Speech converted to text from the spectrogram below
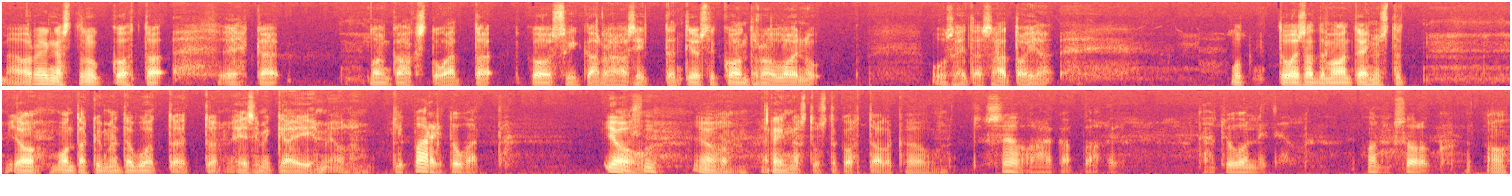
Mä oon rengastanut kohta ehkä noin 2000 koskikaraa sitten. Tietysti kontrolloinut useita satoja. Mutta toisaalta mä oon tehnyt sitä jo monta kymmentä vuotta, että ei se mikään ihme ole. Eli pari tuhatta? Joo, joo. rengastusta kohta alkaa olla. Se on aika paljon. Täytyy onnitella. Onneksi olkoon. No,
